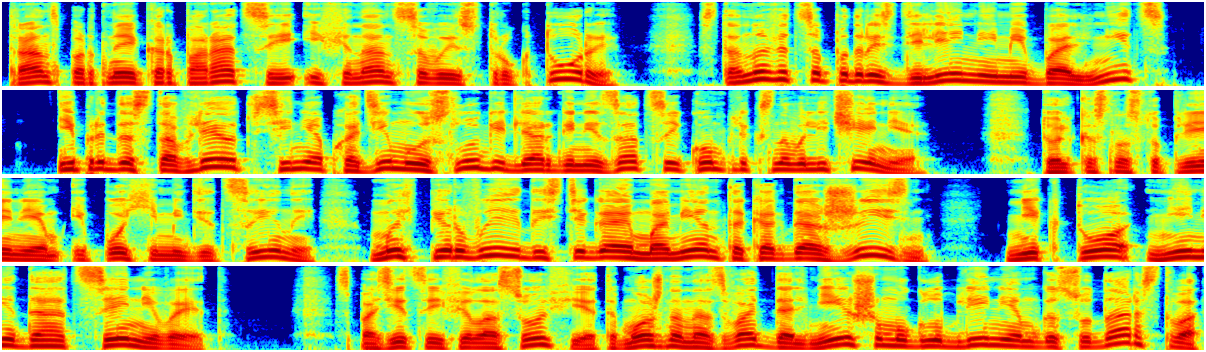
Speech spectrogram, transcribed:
транспортные корпорации и финансовые структуры становятся подразделениями больниц и предоставляют все необходимые услуги для организации комплексного лечения. Только с наступлением эпохи медицины мы впервые достигаем момента, когда жизнь никто не недооценивает. С позиции философии это можно назвать дальнейшим углублением государства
